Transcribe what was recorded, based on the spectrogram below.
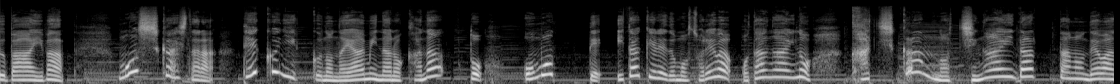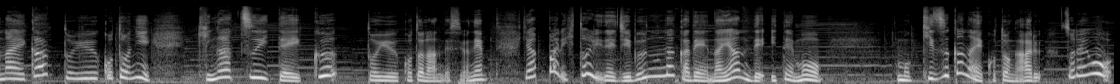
う場合はもしかしたらテクニックの悩みなのかなと思っていたけれどもそれはお互いの価値観の違いだったのではないかということに気がついていくということなんですよね。やっぱり一人で自分の中で悩んでいてももう気づかないことがあるそれを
